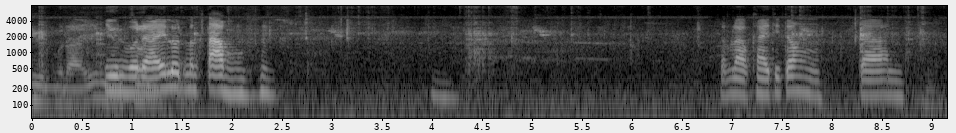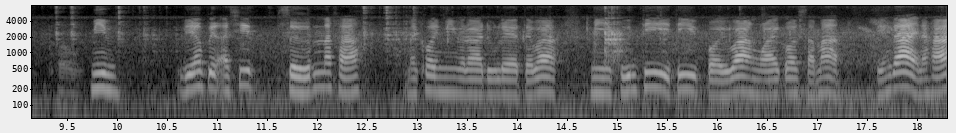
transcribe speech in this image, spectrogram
ยืนบ่ได้ยืนบ่ได้รถมันต่ำ สำหรับใครที่ต้องการเข้ามีเลี้ยงเป็นอาชีพเสริมนะคะ ไม่ค่อยมีเวลาดูแล แต่ว่ามีพื้นที่ที่ปล่อยว่างไว้ก็สามารถเลี้ยงได้นะคะ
